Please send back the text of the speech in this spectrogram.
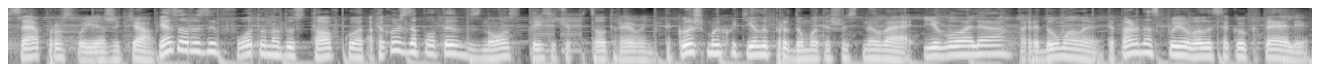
все про своє життя. Я заразив фото на доставку, а також заплатив взнос 1500 гривень. Також ми хотіли придумати щось нове. І вуаля, придумали. Тепер у нас появилися коктейлі.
